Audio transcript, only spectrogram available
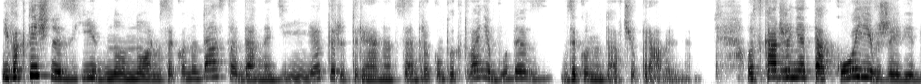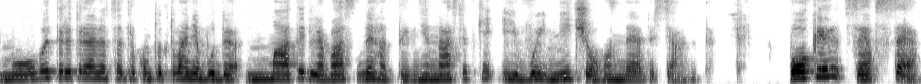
І фактично, згідно норм законодавства, дана дія територіального центру комплектування буде законодавчо правильним. Оскарження такої вже відмови територіального центру комплектування буде мати для вас негативні наслідки, і ви нічого не досягнете. Поки це все.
